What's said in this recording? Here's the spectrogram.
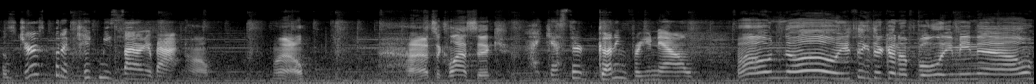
Those jerks put a kick me sign on your back. Oh, well, that's a classic. I guess they're gunning for you now. Oh no! You think they're gonna bully me now?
